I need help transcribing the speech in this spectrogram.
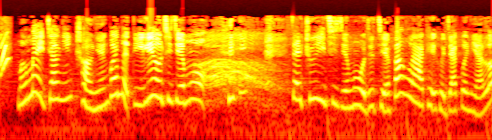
萌妹教你闯年关的第六期节目，嘿嘿，再出一期节目我就解放啦，可以回家过年喽。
